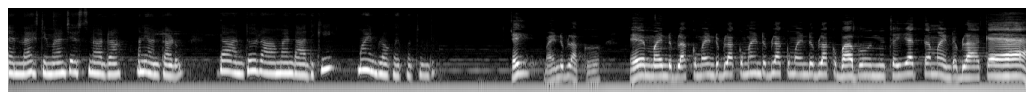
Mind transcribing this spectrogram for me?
టెన్ ల్యాక్స్ డిమాండ్ చేస్తున్నాడ్రా అని అంటాడు. దాంతో రామ్ అండ్ ఆదికి మైండ్ బ్లాక్ అయిపోతుంది. ఏయ్ మైండ్ బ్లాక్? ఏ mind block mind block mind block mind block బాబు నువ్వు చెయ్యత్త మైండ్ బ్లాకే.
